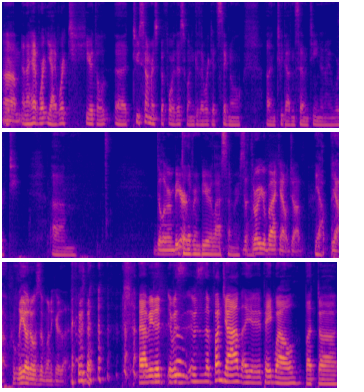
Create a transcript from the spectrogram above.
yeah. Um, and I have worked. Yeah, I've worked here the uh, two summers before this one because I worked at Signal uh, in 2017, and I worked um, delivering beer. delivering beer last summer. the So, throw your back out job. yeah. Yeah. Leo doesn't want to hear that. I mean, it, it was it was a fun job. It paid well, but uh,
